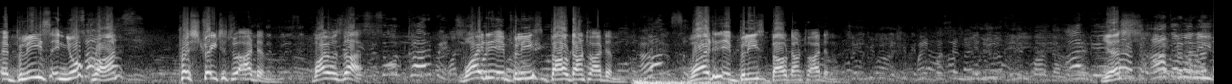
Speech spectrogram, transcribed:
Iblis in your Quran prostrated to Adam. Why was that? Why did Iblis bow down to Adam? Why did Iblis bow down to Adam? My question is, you- Yes? Adam and Eve.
